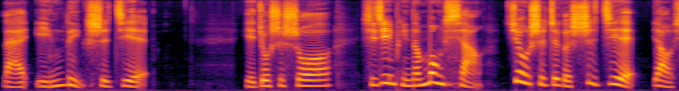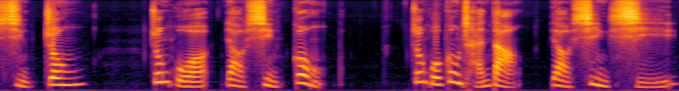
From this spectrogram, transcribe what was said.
来引领世界，也就是说，习近平的梦想就是这个世界要姓中，中国要姓共，中国共产党要姓习。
